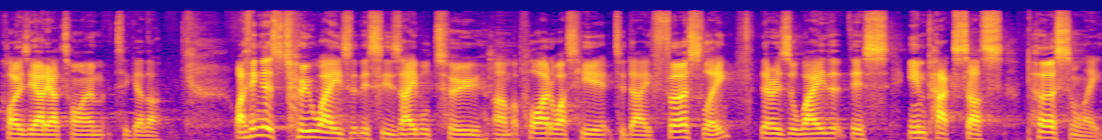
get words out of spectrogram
close out our time together. I think there's two ways that this is able to um, apply to us here today. Firstly, there is a way that this impacts us personally.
